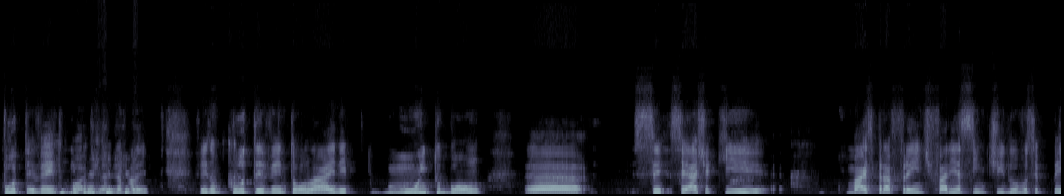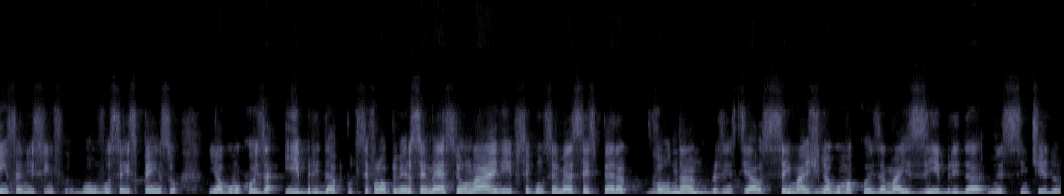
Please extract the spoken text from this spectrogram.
puta evento? Pode, né? Já falei. Fez um puta evento online, muito bom. Você uh, acha que mais para frente faria sentido, ou você pensa nisso, ou vocês pensam em alguma coisa híbrida? Porque você falou, primeiro semestre online, segundo semestre você espera voltar uhum. com presencial. Você imagina alguma coisa mais híbrida nesse sentido?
